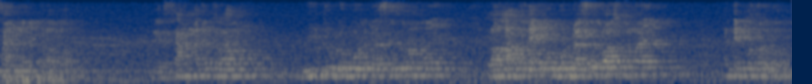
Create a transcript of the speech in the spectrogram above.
సాయంత్రం రావాలి. నేను సాయంత్రం రాను. యూట్యూబ్లో బోర్డు మెసేజ్లు ఉన్నాయి. అలాగే లైవ్ బోర్డు మెసేజ్ రాసుకున్నాయి. అంటే కుదరదు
